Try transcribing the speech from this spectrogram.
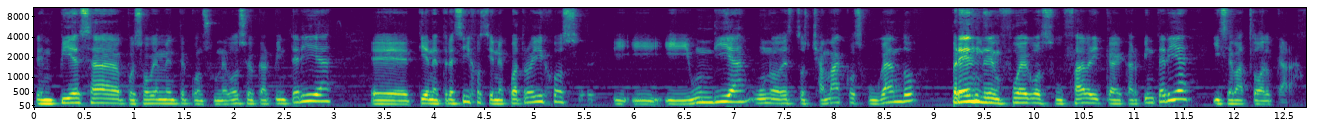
empieza pues obviamente con su negocio de carpintería, eh, tiene tres hijos, tiene cuatro hijos y, un día uno de estos chamacos jugando prende en fuego su fábrica de carpintería y se va todo al carajo.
